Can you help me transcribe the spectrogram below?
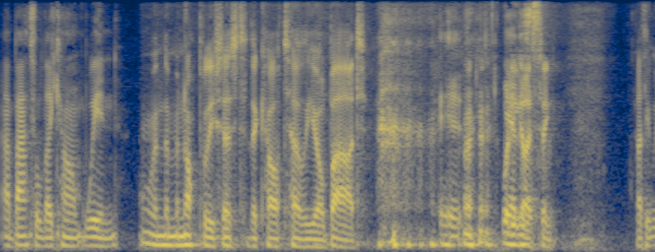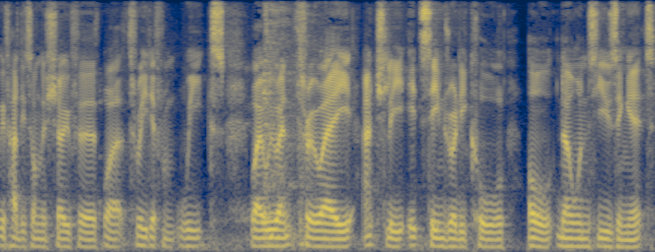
a battle they can't win. When the monopoly says to the cartel, "You're bad." It, what yeah, do you guys think? I think we've had it on the show for what, three different weeks where we went through a actually it seemed really cool. Oh, no one's using it.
